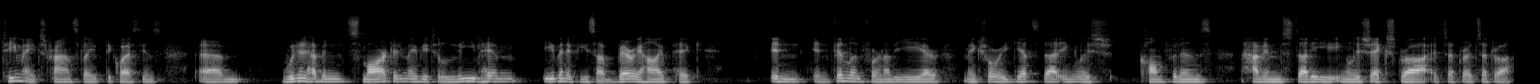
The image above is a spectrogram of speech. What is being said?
teammates translate the questions um, would it have been smarter maybe to leave him, even if he's a very high pick, in in Finland for another year? Make sure he gets that English confidence, have him study English extra, etc., etc.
